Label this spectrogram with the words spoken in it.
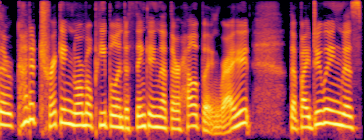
they're kind of tricking normal people into thinking that they're helping, right? That by doing this,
